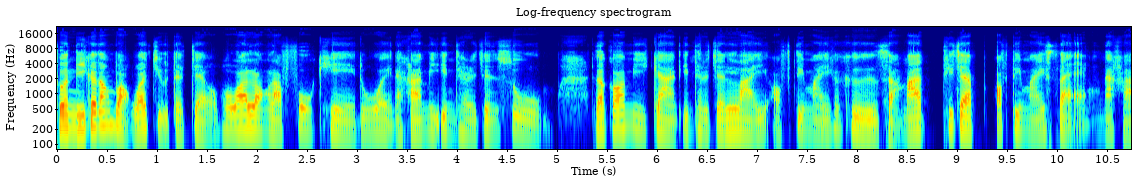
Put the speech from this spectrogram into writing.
ตัวนี้ก็ต้องบอกว่าจิ๋วแต่แจ๋วเพราะว่ารองรับ 4K ด้วยนะคะ มี Intelligent Zoom แล้วก็มีการ Intelligent Light Optimize ก็คือสามารถที่จะ Optimize แสงนะคะ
